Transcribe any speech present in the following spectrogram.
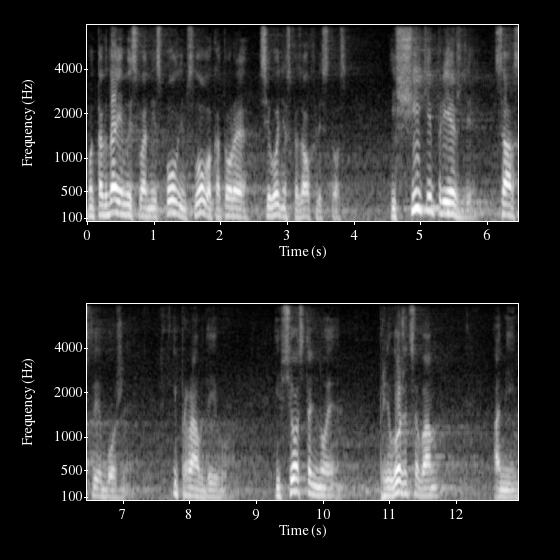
Вот тогда и мы с вами исполним слово, которое сегодня сказал Христос. Ищите прежде Царствие Божие и правды Его, и все остальное приложится вам. Аминь.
